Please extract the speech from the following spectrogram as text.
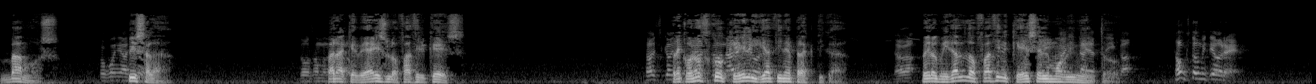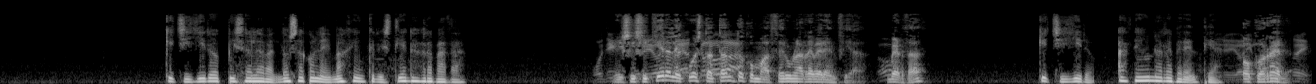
Vamos. Písala. Para que veáis lo fácil que es. Reconozco que él ya tiene práctica. Pero mirad lo fácil que es el movimiento. Kichijiro pisa la baldosa con la imagen cristiana grabada. Ni si siquiera le cuesta tanto como hacer una reverencia, ¿verdad? Kichijiro hace una reverencia. O correr.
